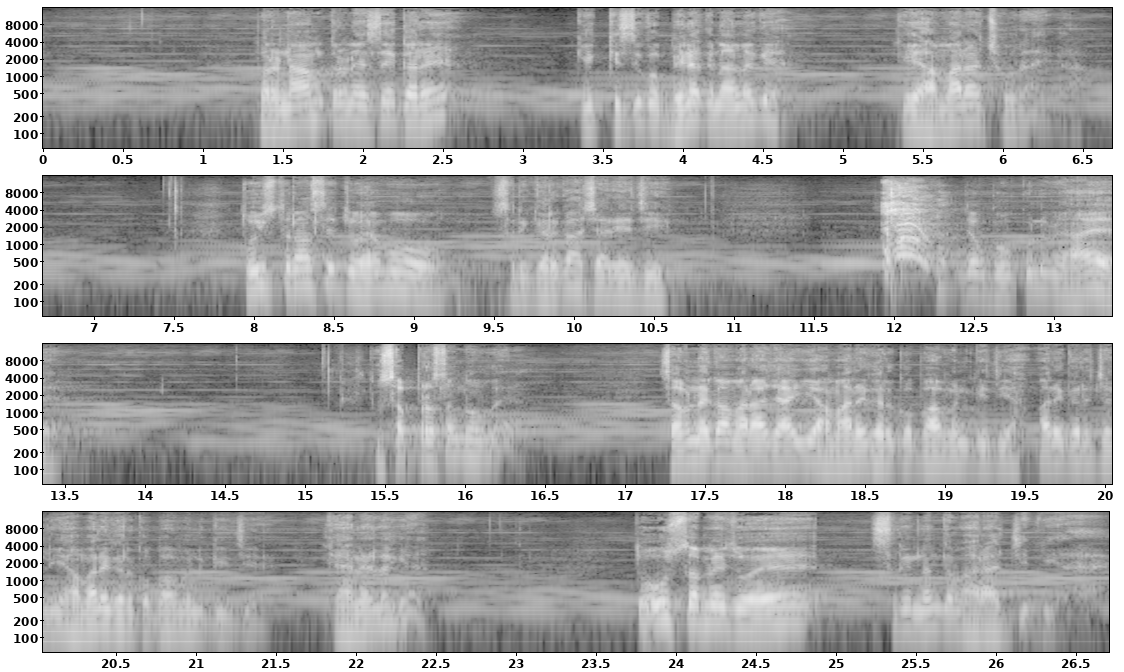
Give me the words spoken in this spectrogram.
पर नामकरण ऐसे करें कि किसी को भिनक ना लगे कि हमारा छोरा आएगा। तो इस तरह से जो है वो श्री गर्गाचार्य जी जब गोकुल में आए तो सब प्रसन्न हो गए। सबने कहा, महाराज, आइए, हमारे घर को पावन कीजिए, हमारे घर चलिए, हमारे घर को पावन कीजिए। कहने लगे। तो उस समय जो है श्री नंद महाराज जी भी आए।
